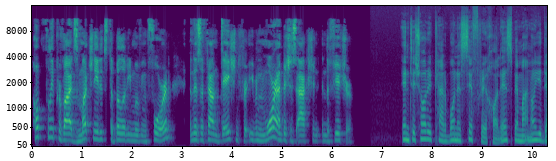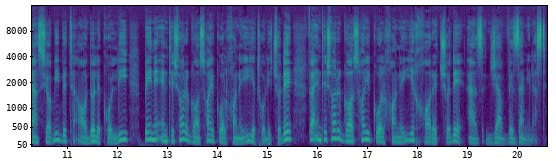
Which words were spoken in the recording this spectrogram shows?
hopefully provides much needed stability moving forward and is a foundation for even more ambitious action in the future. انتشار کربن صفر خالص به معنای دستیابی به تعادل کلی بین انتشار گازهای گلخانه‌ای تولید شده و انتشار گازهای گلخانه‌ای خارج شده از جو زمین است.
